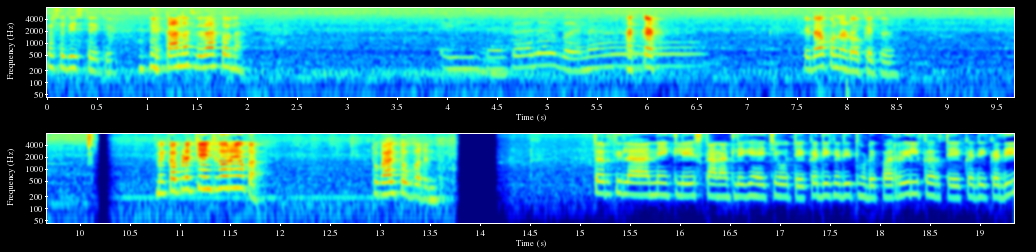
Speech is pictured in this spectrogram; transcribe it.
कसं दिसतंय ते? ते कानातले दाखव ना. हात काढ. ते दाखव ना डोक्याचं. मी कपडे चेंज करून येऊ का? तू घाल तोपर्यंत. तर तिला नेकलेस कानातले घ्यायचे होते. कधी कधी थोडेफार रील करते कधी कधी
